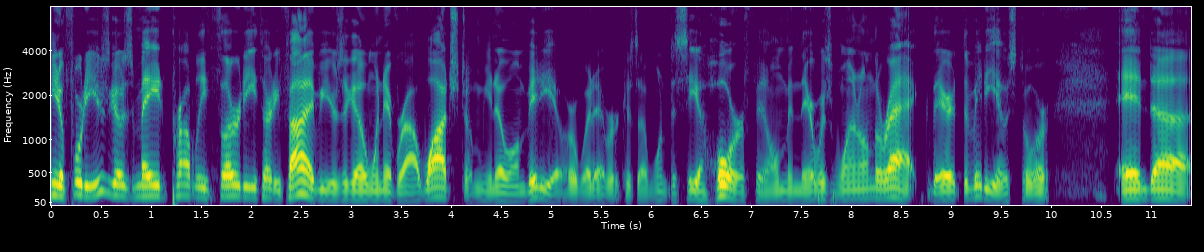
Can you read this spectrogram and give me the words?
you know, 40 years ago was made probably 30, 35 years ago whenever I watched them, you know, on video or whatever, because I wanted to see a horror film, and there was one on the rack there at the video store. And uh,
